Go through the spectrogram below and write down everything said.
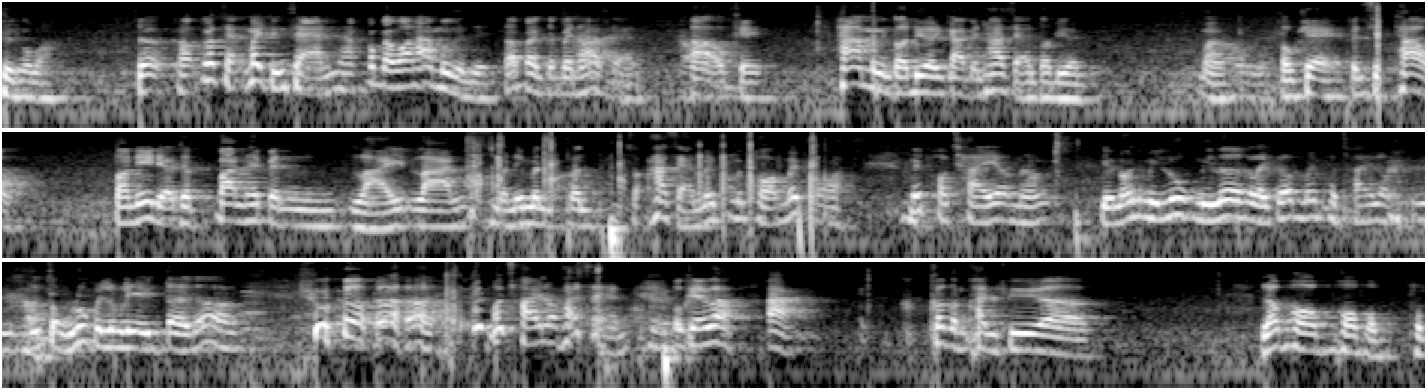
ถึงเหรอวะเยอะเขาก็แสนไม่ถึงแสนนะก็แปลว่าห้าหมื่นเลยถ้าเป็นจะเป็นห้าแสนอ่าโอเคห้าหมื่นต่อเดือนกลายเป็นห้าแสนต่อเดือนมาโอเคเป็นสิบเท่า ตอนนี้เดี๋ยวจะปั้นให้เป็นหลายล้าน วันนี้มันมันห้าแสนไม่ไม่พอไม่พอ ไม่พอใช้อะน้องเดี๋ยวน้องจะมีลูกมีเลิกอะไรก็ไม่พอใช้หรอกจะส่งลูกไปโรงเรียนอินเตอร์ก็ ไม่พอใช้หรอกห้าแสนโอเคป่ะอะข้อสำคัญคือ แล้วพอพอผมผม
